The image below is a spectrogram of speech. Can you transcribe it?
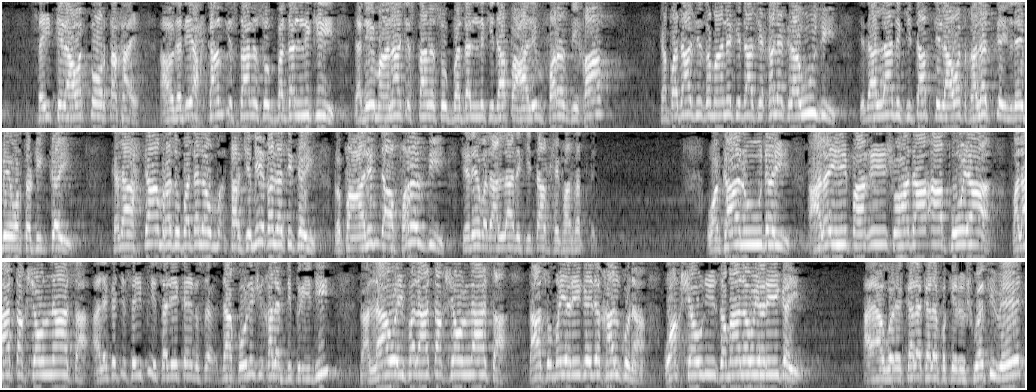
صحیح تلاوت په ورته خای او د دې احکام چې ستانه څوک بدل نکي د دې معنی چې ستانه څوک بدل نکي دا په عالم فرض دی ښا کپه داسې زمانه کې داسې خلک راوځي چې د الله د کتاب تلاوت غلط کوي دې به ورته ټیک کوي کله احکام رد بدل او ترجمه غلطي کوي نو په عالم دا فرض دي چې دې ود الله د کتاب حفاظت کوي وکالو دی علیه پاغی شهداء پویا فلا تخشوا الناس الکه چې صحیح فیصله کوي دا کول شي خلک دی پریدي الله وی فلا تخشوا الناس تاسو مې یریږئ د خلکونه واخشونی زمانه و یریږئ آیا غره کله کله پکې رشوتی وي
